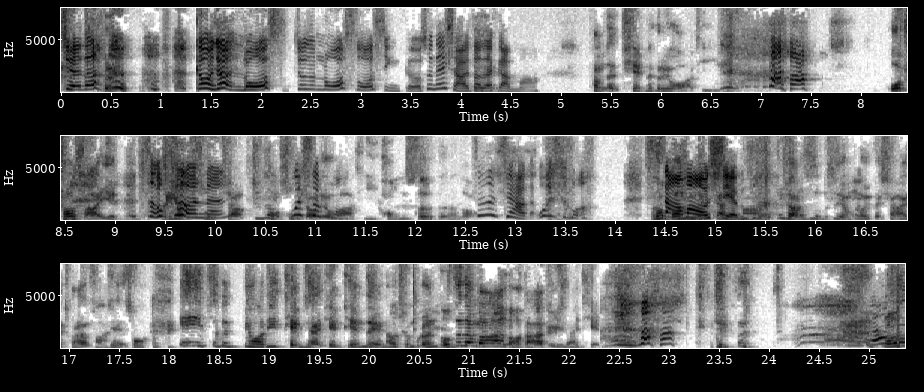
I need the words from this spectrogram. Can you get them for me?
觉得 根本就很啰嗦，就是啰嗦性格。所以那些小孩到底在对干嘛？他们在舔那个溜滑梯，我超傻眼的。怎么可能塑胶就那种塑胶溜滑梯，红色的那种。真的假的？为什么？大冒险吗不晓得是不是有某一个小孩突然发现说，哎，这个溜滑梯舔起来甜甜的耶，然后全部人说真的吗？然后大家就一起来舔，就是，然后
